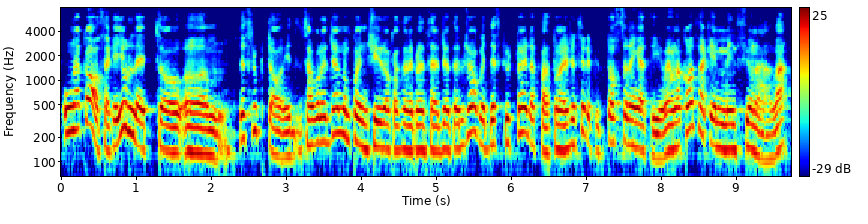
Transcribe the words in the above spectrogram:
Una cosa che io ho letto, um, Destructoid, stavo leggendo un po' in giro cosa ne pensa la gente del gioco e Destructoid ha fatto una recensione piuttosto negativa. È una cosa che menzionava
